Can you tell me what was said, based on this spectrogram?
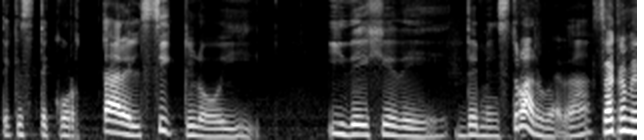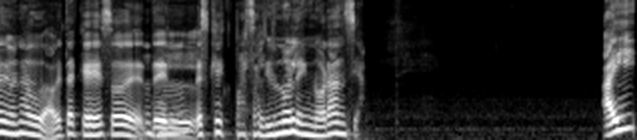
de que se te cortara el ciclo y, y deje de, de menstruar, ¿verdad? Sácame de una duda, ahorita que eso de- del... Es que para salir uno de la ignorancia. Hay,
